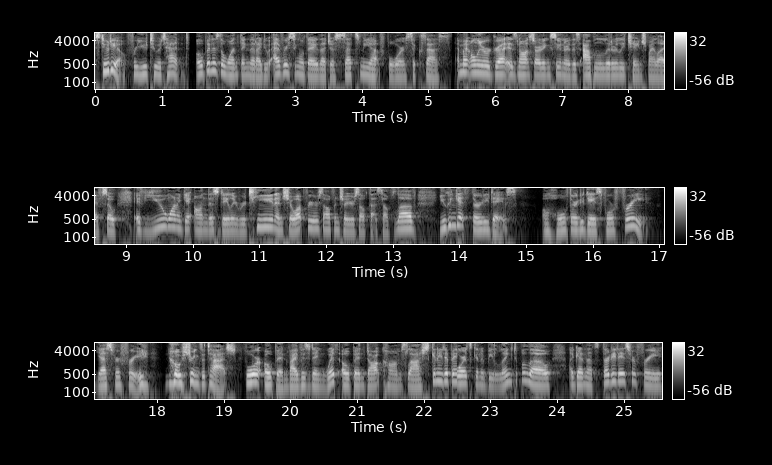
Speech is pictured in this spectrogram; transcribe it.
studio for you to attend. Open is the one thing that I do every single day that just sets me up for success. And my only regret is not starting sooner. This app literally changed my life. So if you want to get on this daily routine and show up for yourself and show yourself that self love, you can get 30 days, a whole 30 days for free. Yes, for free. No strings attached. For open by visiting withopen.com slash skinny dipping, or it's going to be linked below. Again, that's 30 days for free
